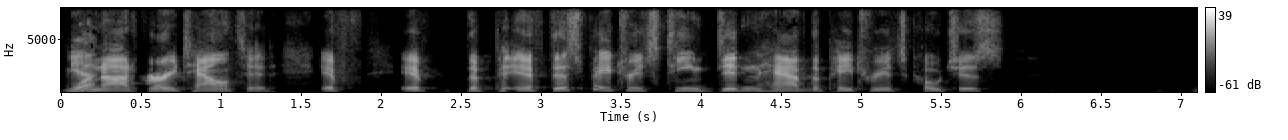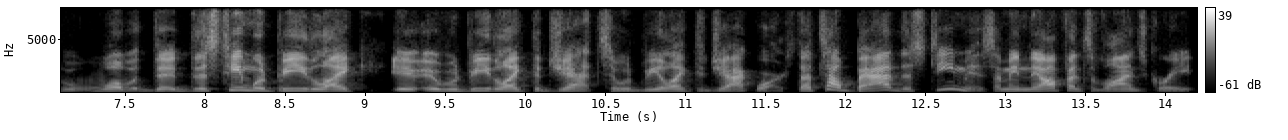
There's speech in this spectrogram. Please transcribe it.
Yeah. We're not very talented. If if the if this Patriots team didn't have the Patriots coaches, well, this team would be like it, it, would be like the Jets. It would be like the Jaguars. That's how bad this team is. I mean, the offensive line's great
